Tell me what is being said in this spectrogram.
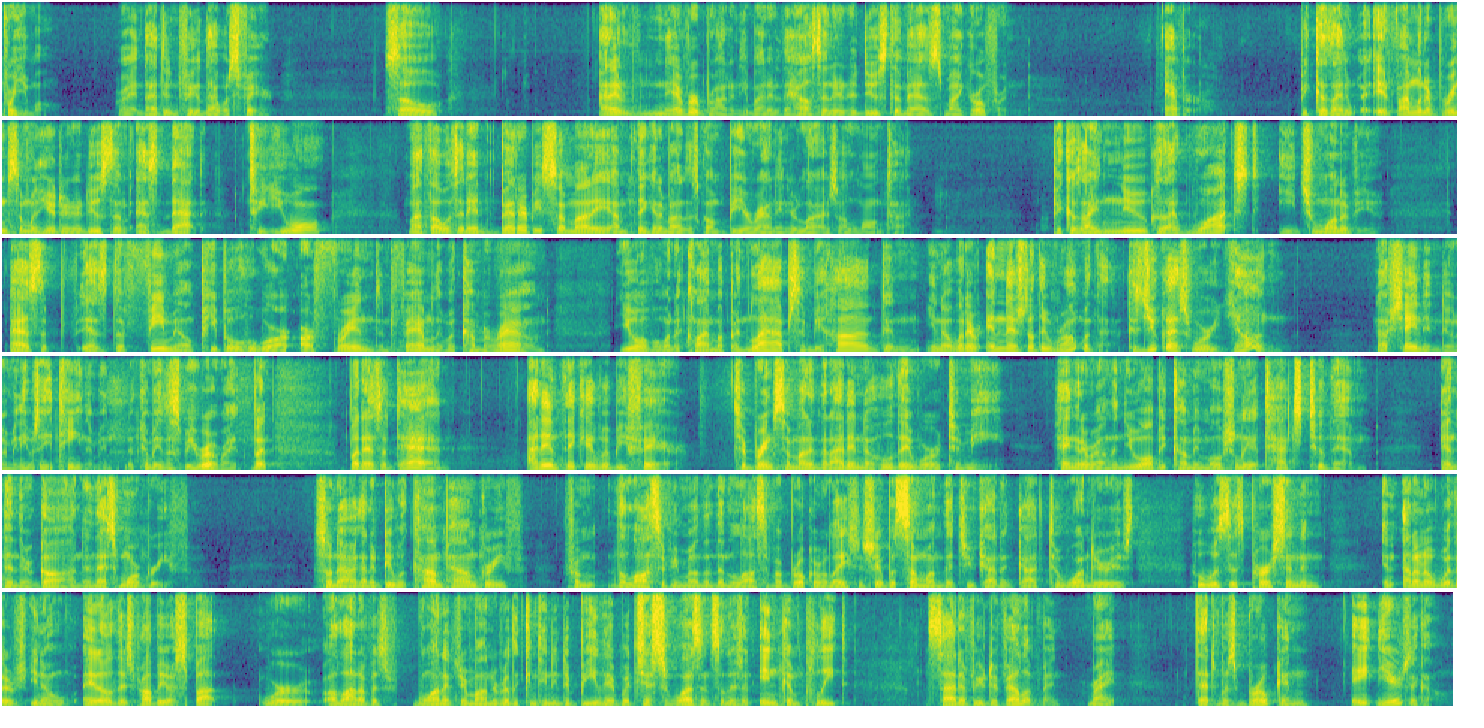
for you all, right? And I didn't figure that was fair. So I've never brought anybody to the house and introduced them as my girlfriend, ever. Because I, if I'm going to bring someone here to introduce them as that to you all, my thought was that it better be somebody I'm thinking about that's going to be around in your lives a long time. Because I knew, because I watched each one of you as the as the female people who are our friends and family would come around, you all want to climb up in laps and be hugged and you know whatever. And there's nothing wrong with that because you guys were young. Now Shane didn't do it. I mean, he was 18. I mean, I mean, let's be real, right? But but as a dad, I didn't think it would be fair to bring somebody that I didn't know who they were to me, hanging around, then you all become emotionally attached to them, and then they're gone, and that's more grief. So now I got to deal with compound grief from the loss of your mother, then the loss of a broken relationship with someone that you kind of got to wonder is who was this person, and and I don't know whether you know. I know there's probably a spot where a lot of us wanted your mom to really continue to be there, but just wasn't. So there's an incomplete side of your development, right? That was broken eight years ago.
